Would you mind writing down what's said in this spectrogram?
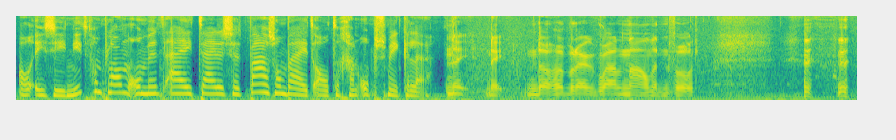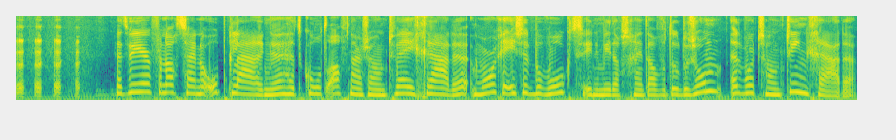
Al is hij niet van plan om het ei tijdens het paasontbijt al te gaan opsmikkelen. Nee, nee. Daar gebruik ik wel een ander voor. Het weer. Vannacht zijn er opklaringen. Het koelt af naar zo'n 2 graden. Morgen is het bewolkt. In de middag schijnt af en toe de zon. Het wordt zo'n 10 graden.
